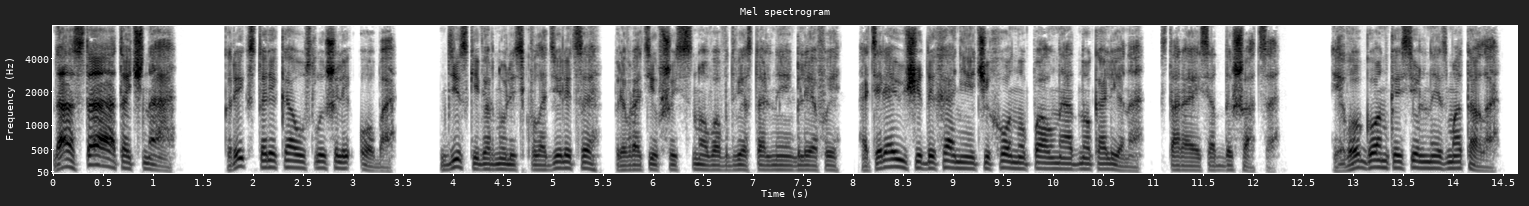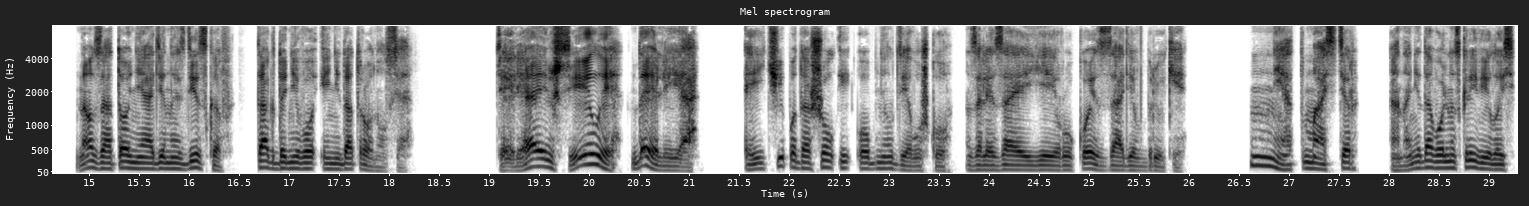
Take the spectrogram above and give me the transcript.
«Достаточно!» Крик старика услышали оба. Диски вернулись к владелице, превратившись снова в две стальные глефы, а теряющий дыхание Чихон упал на одно колено, стараясь отдышаться. Его гонка сильно измотала, но зато ни один из дисков так до него и не дотронулся. «Теряешь силы, Делия?» Эйчи подошел и обнял девушку, залезая ей рукой сзади в брюки. «Нет, мастер». Она недовольно скривилась,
